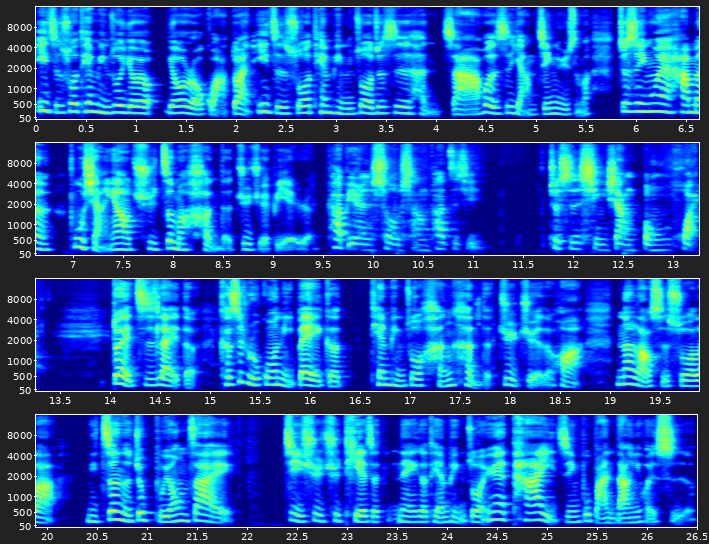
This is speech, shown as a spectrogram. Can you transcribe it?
一直说天秤座优柔优柔寡断，一直说天秤座就是很渣，或者是养金鱼什么，就是因为他们不想要去这么狠的拒绝别人。怕别人受伤，怕自己就是形象崩坏。对之类的。可是如果你被一个天秤座狠狠的拒绝的话，那老实说啦，你真的就不用再继续去贴着那个天秤座，因为他已经不把你当一回事了。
